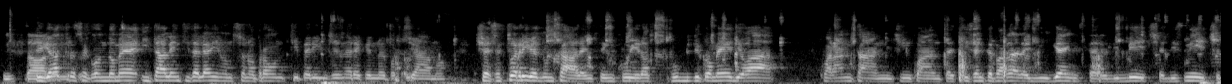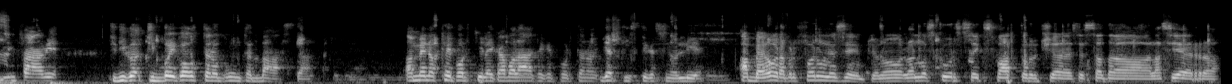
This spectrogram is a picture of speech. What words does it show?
il Più talent. che altro, secondo me, i talent italiani non sono pronti per il genere che noi portiamo. Cioè, se tu arrivi ad un talent in cui lo pubblico medio ha 40 anni, 50 e ti sente parlare di gangster, di bitch, di snitch, di infami, ti, dico, ti boicottano, punto e basta. A meno che porti le cavolate che portano gli artisti che sono lì. Vabbè, ora per fare un esempio, no? l'anno scorso X Factor c'è, c'è stata la Sierra,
